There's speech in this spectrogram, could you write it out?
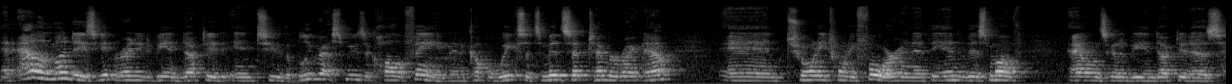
and Alan Munde is getting ready to be inducted into the Bluegrass Music Hall of Fame in a couple weeks. It's mid-September right now and 2024 and at the end of this month Alan's going to be inducted as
